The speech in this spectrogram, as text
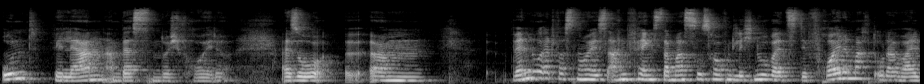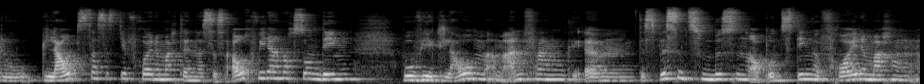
und wir lernen am besten durch Freude. Also äh, ähm, wenn du etwas Neues anfängst, dann machst du es hoffentlich nur, weil es dir Freude macht oder weil du glaubst, dass es dir Freude macht, denn das ist auch wieder noch so ein Ding, wo wir glauben am Anfang, ähm, das wissen zu müssen, ob uns Dinge Freude machen.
